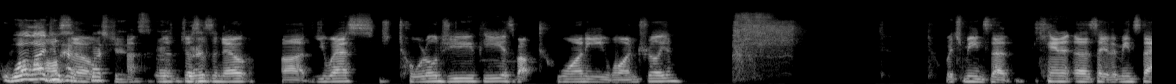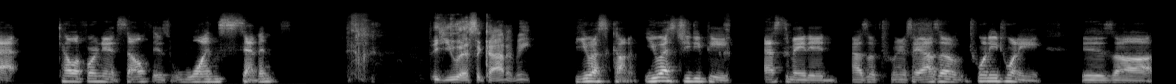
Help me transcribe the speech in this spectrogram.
while I do also, have questions, uh, just as a note, uh, U.S. total GDP is about 21 trillion, which means that Canada. Uh, say that means that California itself is one seventh the U.S. economy. The U.S. economy, U.S. GDP estimated as of say as of 2020 is uh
